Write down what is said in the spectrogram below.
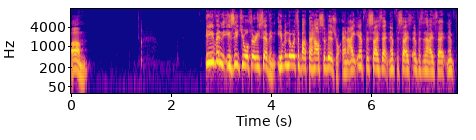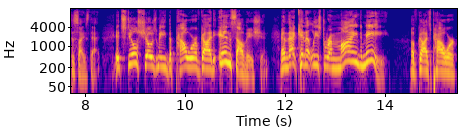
Um, even Ezekiel 37, even though it's about the house of Israel, and I emphasize that and emphasize, emphasize that and emphasize that, it still shows me the power of God in salvation. And that can at least remind me of God's power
